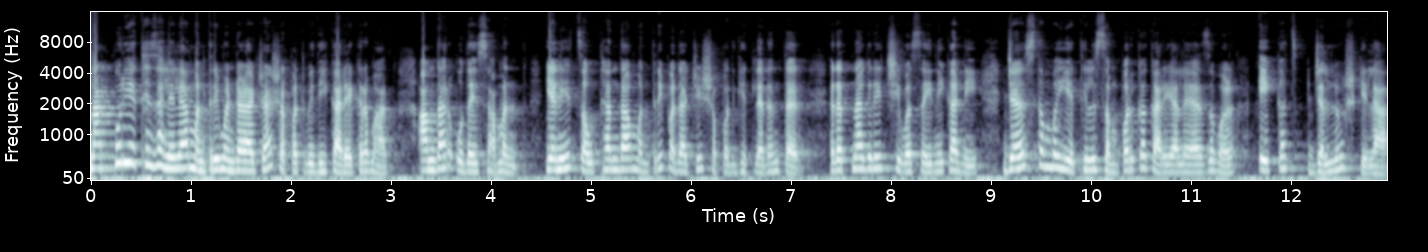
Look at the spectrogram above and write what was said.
नागपूर येथे झालेल्या मंत्रिमंडळाच्या शपथविधी कार्यक्रमात आमदार उदय सामंत यांनी चौथ्यांदा मंत्रिपदाची शपथ घेतल्यानंतर रत्नागिरीत शिवसैनिकांनी जयस्तंभ येथील संपर्क कार्यालयाजवळ एकच जल्लोष केला.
